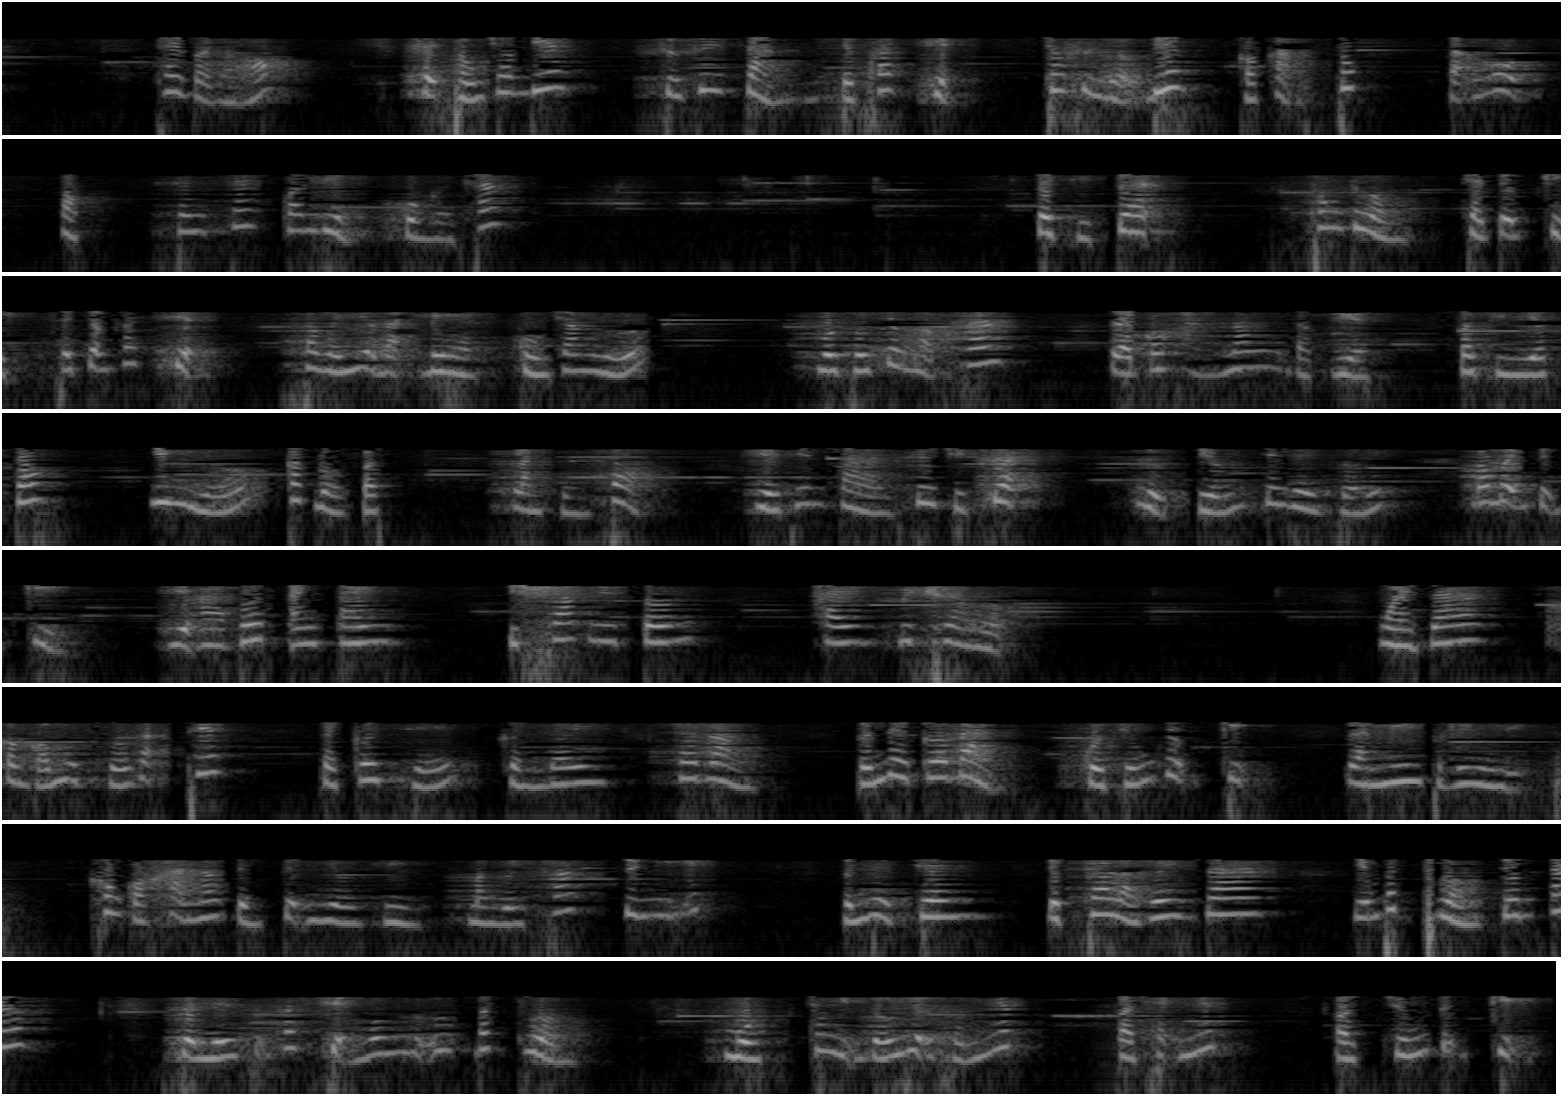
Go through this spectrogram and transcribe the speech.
Thay vào đó, hệ thống cho biết sự suy giảm được phát triển trong sự hiểu biết có cảm xúc, xã hội xem xét quan điểm của người khác. Về trí tuệ, thông thường trẻ tự kỷ sẽ chậm phát triển so với nhiều bạn bè cùng trang lứa. Một số trường hợp khác lại có khả năng đặc biệt có trí nhớ tốt như nhớ các đồ vật, làm chứng tỏ nhiều thiên tài siêu trí tuệ nổi tiếng trên thế giới mắc bệnh tự kỷ như Albert Einstein, Isaac Newton hay Michelangelo. Ngoài ra, còn có một số giả thiết về cơ chế gần đây cho rằng vấn đề cơ bản của chứng tự kỷ là membrane, không có khả năng tưởng tượng nhiều gì mà người khác suy nghĩ. Vấn đề trên được cho là gây ra những bất thường tương tác, dẫn đến sự phát triển ngôn ngữ bất thường. Một trong những dấu hiệu sớm nhất và chạy nhất ở chứng tự kỷ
